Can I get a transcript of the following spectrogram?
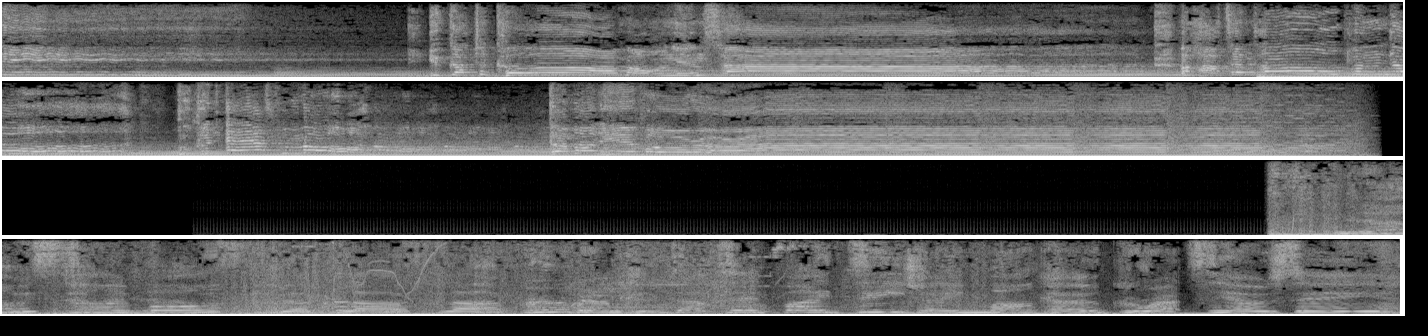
body. You got to come on inside. A program conducted by DJ Marco Graziosi.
